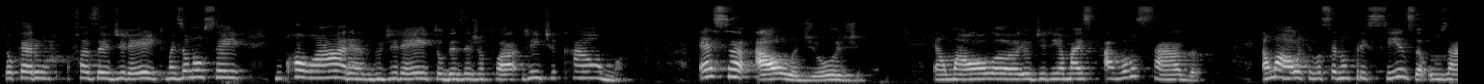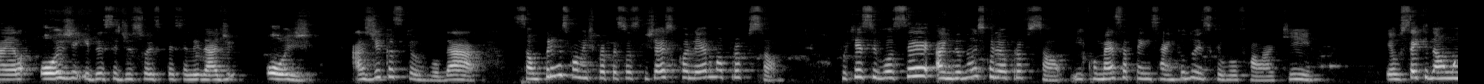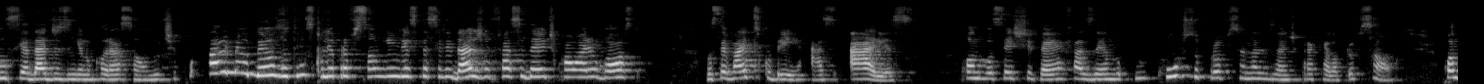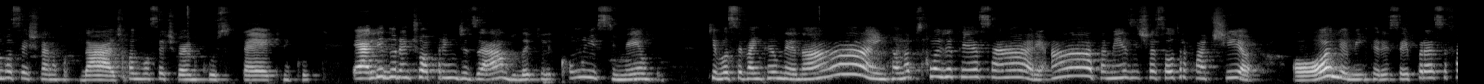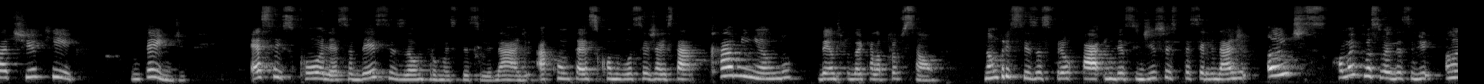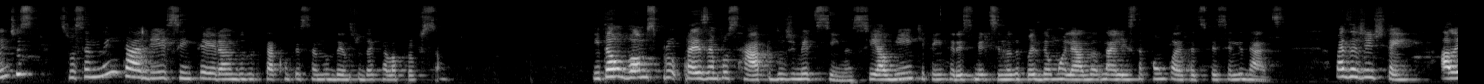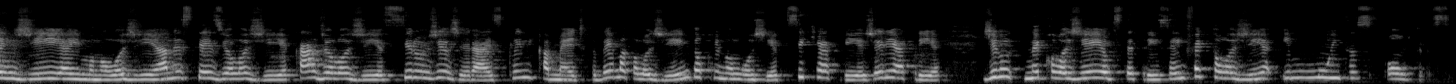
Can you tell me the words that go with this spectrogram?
que eu quero fazer direito, mas eu não sei em qual área do direito eu desejo atuar. Gente, calma. Essa aula de hoje é uma aula, eu diria, mais avançada. É uma aula que você não precisa usar ela hoje e decidir sua especialidade hoje. As dicas que eu vou dar são principalmente para pessoas que já escolheram uma profissão. Porque se você ainda não escolheu a profissão e começa a pensar em tudo isso que eu vou falar aqui, eu sei que dá uma ansiedadezinha no coração, do tipo, ai meu Deus, eu tenho que escolher a profissão, ninguém vê especialidade, não faço ideia de qual área eu gosto. Você vai descobrir as áreas quando você estiver fazendo um curso profissionalizante para aquela profissão. Quando você estiver na faculdade, quando você estiver no curso técnico, é ali durante o aprendizado daquele conhecimento que você vai entendendo. Ah, então na psicologia tem essa área. Ah, também existe essa outra fatia. Olha, me interessei por essa fatia aqui. Entende? Essa escolha, essa decisão para uma especialidade acontece quando você já está caminhando dentro daquela profissão. Não precisa se preocupar em decidir sua especialidade antes. Como é que você vai decidir antes se você nem está ali se inteirando do que está acontecendo dentro daquela profissão? Então, vamos para exemplos rápidos de medicina. Se alguém aqui tem interesse em medicina, depois dê uma olhada na lista completa de especialidades. Mas a gente tem alergia, imunologia, anestesiologia, cardiologia, cirurgias gerais, clínica médica, dermatologia, endocrinologia, psiquiatria, geriatria, ginecologia e obstetrícia, infectologia e muitas outras.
